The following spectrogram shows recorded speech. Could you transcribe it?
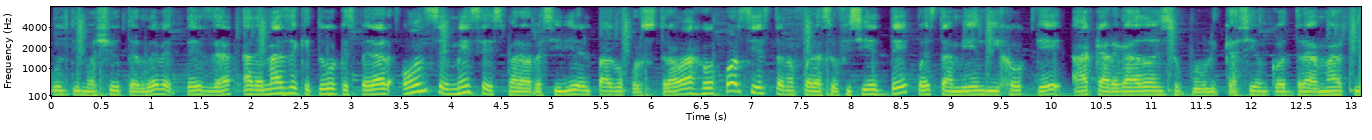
último shooter de Bethesda, además de que tuvo que esperar 11 meses para recibir el pago por su trabajo. Por si esto no fuera suficiente, pues también dijo que ha cargado en su publicación contra Marty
